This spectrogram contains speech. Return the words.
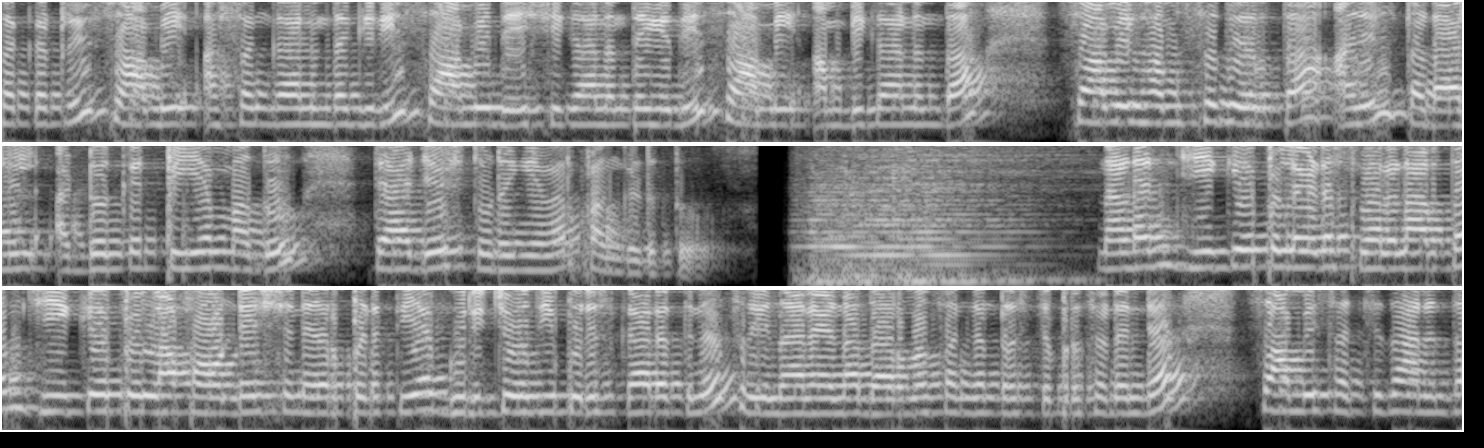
സെക്രട്ടറി സ്വാമി അസംഗാനന്ദഗിരി സ്വാമി ദേശികാനന്ദഗിരി സ്വാമി അംബികാനന്ദ സ്വാമി ഹംസതീർത്ഥ അനിൽ തടാലിൽ advocate P M Madhu Rajesh തുടങ്ങിയവർ പങ്കെടുത്തു. നടൻ ജി കെ പിള്ളയുടെ സ്മരണാർത്ഥം ജി കെ പിള്ള ഫൗണ്ടേഷൻ ഏർപ്പെടുത്തിയ ഗുരുജ്യോതി പുരസ്കാരത്തിന് ശ്രീനാരായണ ധർമ്മസംഘം ട്രസ്റ്റ് പ്രസിഡന്റ് സ്വാമി സച്ചിദാനന്ദ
